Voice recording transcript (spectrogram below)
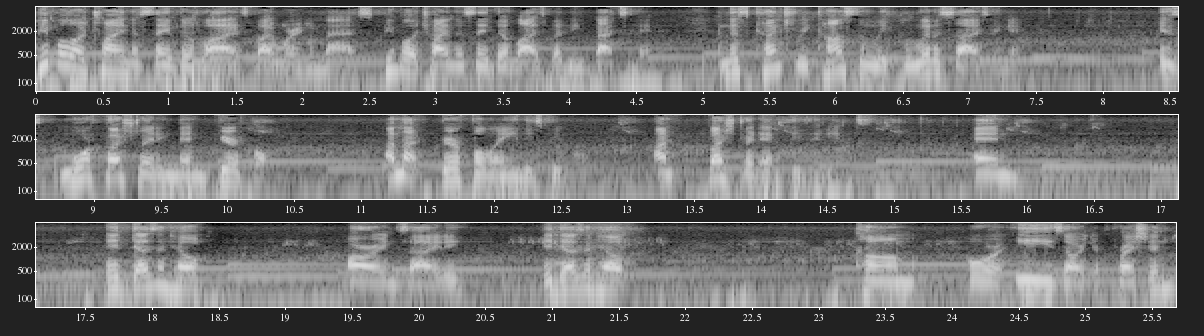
People are trying to save their lives by wearing a mask. People are trying to save their lives by being vaccinated. And this country constantly politicizing it is more frustrating than fearful. I'm not fearful of any of these people. I'm frustrated at these idiots. And it doesn't help our anxiety. It doesn't help calm or ease our depression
